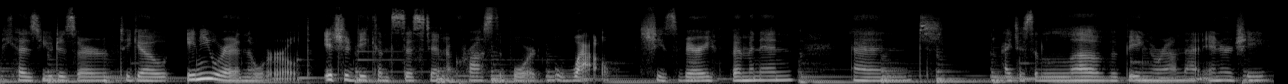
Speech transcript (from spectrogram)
because you deserve to go anywhere in the world. It should be consistent across the board. Wow, she's very feminine and I just love being around that energy.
